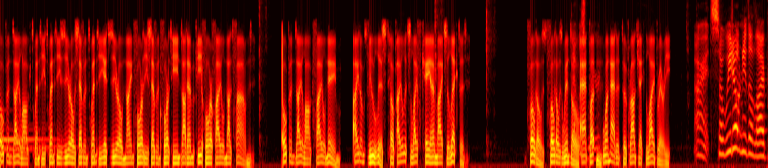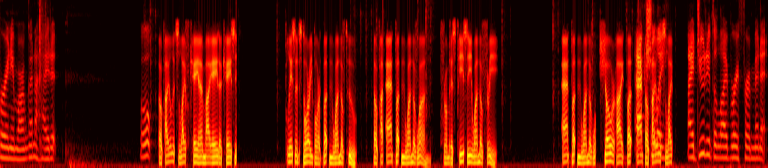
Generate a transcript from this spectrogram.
open dialog 2020 07 28 09 47 14 dot MP4 file not found. Open dialog file name items view list a pilot's life KMI selected. Photos photos window add button one added to project library. All right, so we don't need the library anymore. I'm going to hide it. Oh, A pilot's life KMIA to KC. Place in storyboard button one of two. A add button one of one from this PC one of three. Add button one of show or hide but add a actually, pilot's life. I do need the library for a minute.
